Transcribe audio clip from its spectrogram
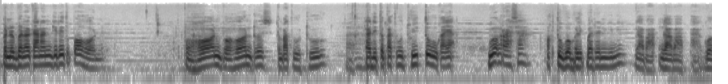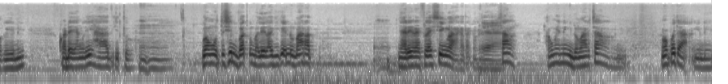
Bener-bener kanan kiri itu pohon. Pohon pohon terus tempat wudhu. Lah di tempat wudhu itu kayak gue ngerasa waktu gue balik badan gini nggak apa nggak apa-apa. Gue gini kok ada yang lihat gitu. Mm-mm. gue mutusin buat kembali lagi ke Indomaret. Nyari refreshing lah katakan. Iya. Sal aku main ning Indomaret Sal. Mau apa cak? Gini.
